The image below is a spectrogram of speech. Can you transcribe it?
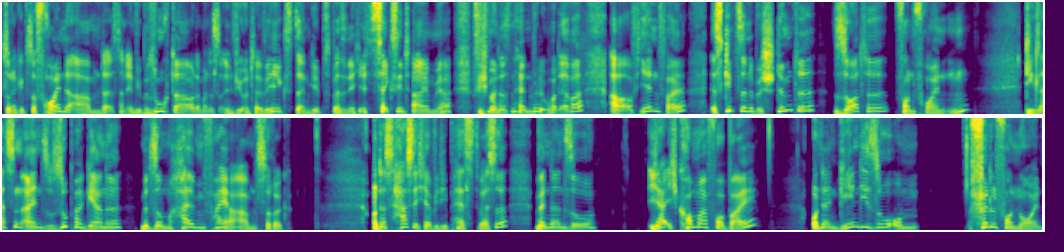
so dann gibt es so Freunde-Abend, da ist dann irgendwie Besuch da oder man ist irgendwie unterwegs, dann gibt es, weiß ich nicht, Sexy Time, ja, wie man das nennen will, whatever. Aber auf jeden Fall, es gibt so eine bestimmte Sorte von Freunden, die lassen einen so super gerne mit so einem halben Feierabend zurück. Und das hasse ich ja wie die Pest, weißt du? Wenn dann so, ja, ich komme mal vorbei und dann gehen die so um Viertel vor neun.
